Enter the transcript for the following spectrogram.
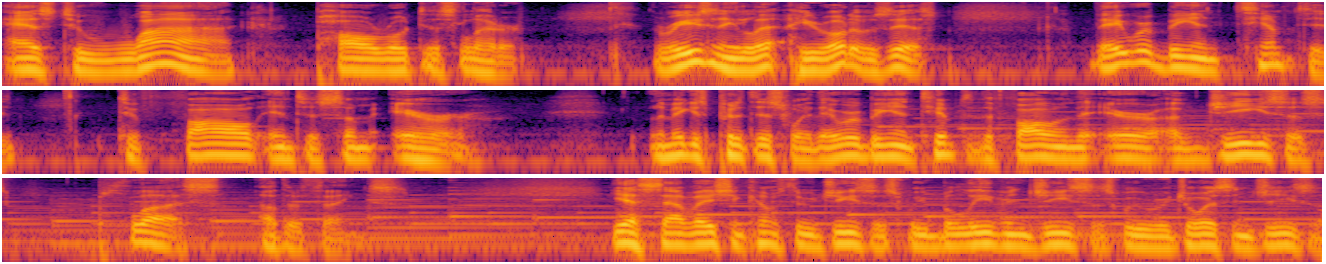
as to why Paul wrote this letter. The reason he, le- he wrote it was this they were being tempted to fall into some error. Let me just put it this way they were being tempted to fall in the error of Jesus plus other things. Yes, salvation comes through Jesus. We believe in Jesus, we rejoice in Jesus.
